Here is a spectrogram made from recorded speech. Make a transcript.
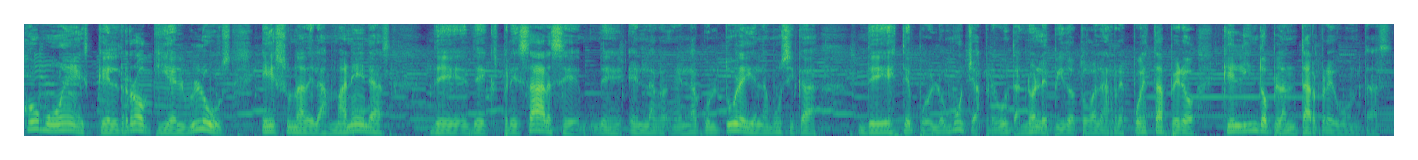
cómo es que el rock y el blues es una de las maneras de, expresarse en, la, en la cultura y en la música de este pueblo. Muchas preguntas, no le pido todas las respuestas, pero qué lindo plantar preguntas.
